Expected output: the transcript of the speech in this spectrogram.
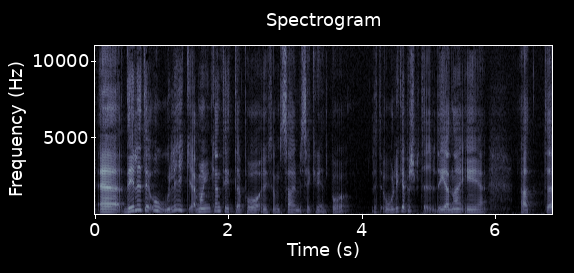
Eh, det är lite olika. Man kan titta på liksom, cybersäkerhet på lite olika perspektiv. Det ena är att eh,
